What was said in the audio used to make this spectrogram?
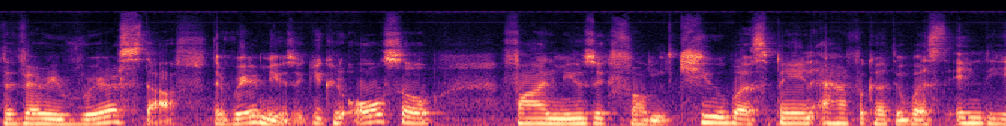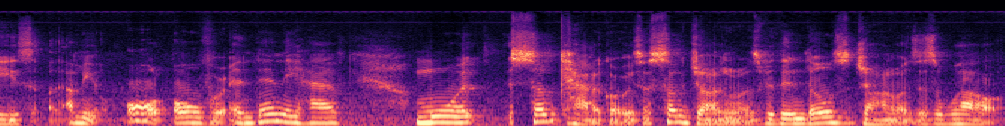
the very rare stuff the rare music. You could also find music from cuba spain africa the west indies i mean all over. And then they have more subcategories or subgenres within those genres as well.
